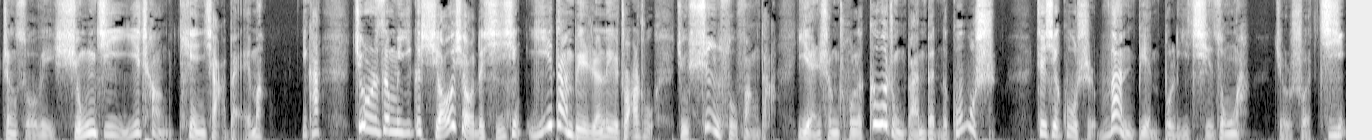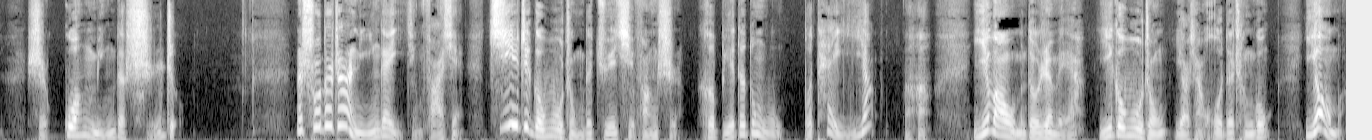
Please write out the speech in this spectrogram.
正所谓雄鸡一唱天下白嘛，你看，就是这么一个小小的习性，一旦被人类抓住，就迅速放大，衍生出了各种版本的故事。这些故事万变不离其宗啊，就是说鸡是光明的使者。那说到这儿，你应该已经发现，鸡这个物种的崛起方式和别的动物不太一样。啊，以往我们都认为啊，一个物种要想获得成功，要么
